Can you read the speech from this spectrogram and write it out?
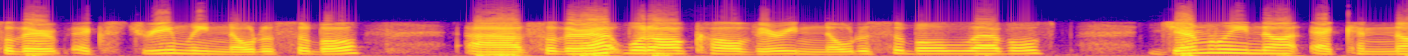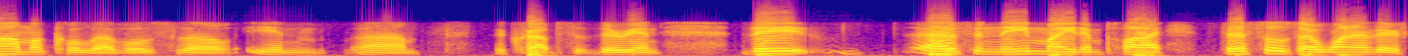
So they're extremely noticeable. Uh, so they're at what I'll call very noticeable levels. Generally not economical levels, though, in um, the crops that they're in. They, as the name might imply, thistles are one of their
